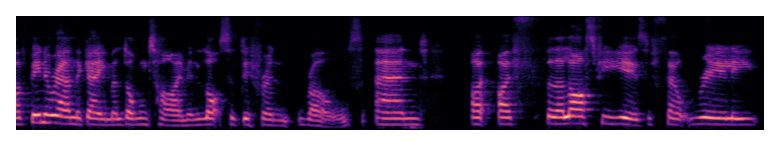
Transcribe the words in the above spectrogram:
I've been around the game a long time in lots of different roles. And I, I've, for the last few years, have felt really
